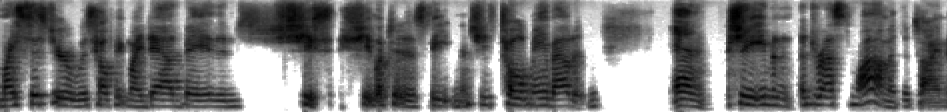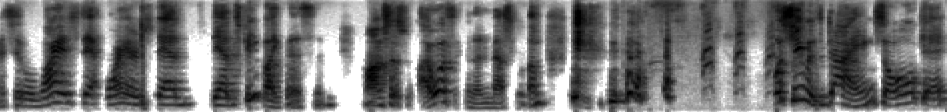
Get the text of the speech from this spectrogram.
my sister was helping my dad bathe and she, she looked at his feet and then she told me about it. And, and she even addressed mom at the time and said, well, why is that, why are dad, dad's feet like this? And mom says, I wasn't going to mess with them. well, she was dying. So, okay.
